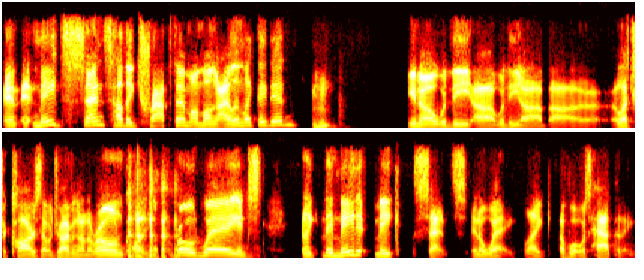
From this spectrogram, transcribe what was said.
and it made sense how they trapped them on long island like they did Mhm. you know with the uh with the uh, uh electric cars that were driving on their own clogging up the roadway and just like they made it make sense in a way like of what was happening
